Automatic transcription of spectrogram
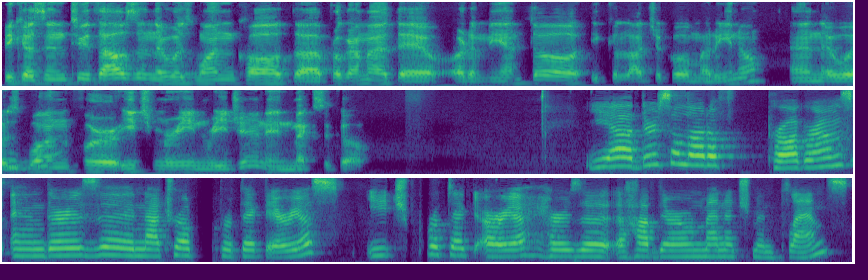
Because in 2000 there was one called uh, Programa de Ordenamiento Ecologico Marino, and there was mm-hmm. one for each marine region in Mexico. Yeah, there's a lot of programs, and there is a natural protect areas each protect area has a, have their own management plans.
